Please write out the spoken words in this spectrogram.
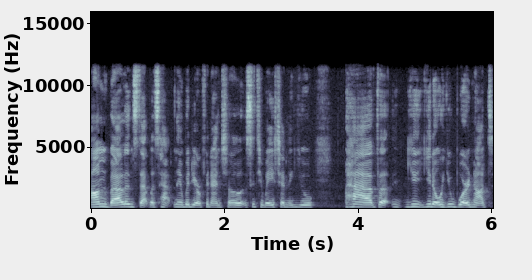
unbalance that was happening with your financial situation, you have you you know you were not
